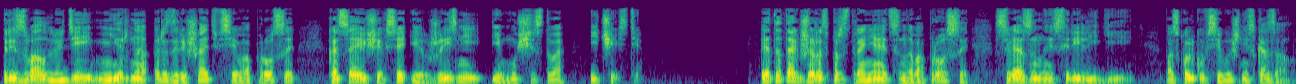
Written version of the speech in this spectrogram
призвал людей мирно разрешать все вопросы, касающихся их жизней, имущества и чести. Это также распространяется на вопросы, связанные с религией, поскольку Всевышний сказал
